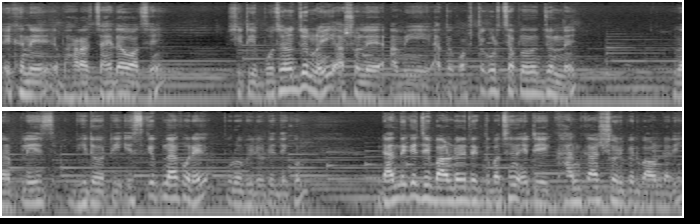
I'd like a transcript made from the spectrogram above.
এখানে ভাড়ার চাহিদাও আছে। সেটি বোঝানোর জন্যই আসলে আমি এত কষ্ট করছি আপনাদের জন্যে। আপনারা প্লিজ ভিডিওটি স্কিপ না করে পুরো ভিডিওটি দেখুন। ডান দিকে যে বাউন্ডারি দেখতে পাচ্ছেন, এটি খানকা শরীফের বাউন্ডারি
